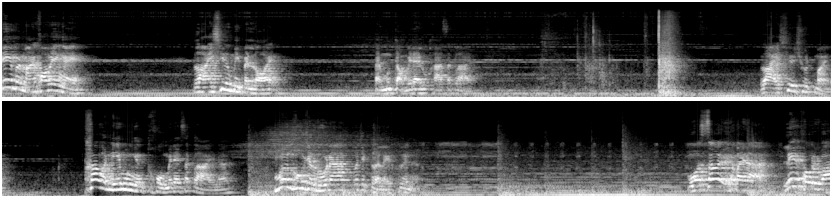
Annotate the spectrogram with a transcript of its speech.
นี่มันหมายความว่ายังไง รายชื่อมีเป็นร้อย แต่มึงกลับไม่ได้ลูกค้าสักราย รายชื่อชุดใหม่ ถ้าวันนี้มึงยังโทรไม่ได้สักรายนะ มึงคงจะรู้นะว่าจะเกิดอะไรขึ้นอะหมวเซอร์อยู่ทำไมล่ะ รีบโทรดิวะ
